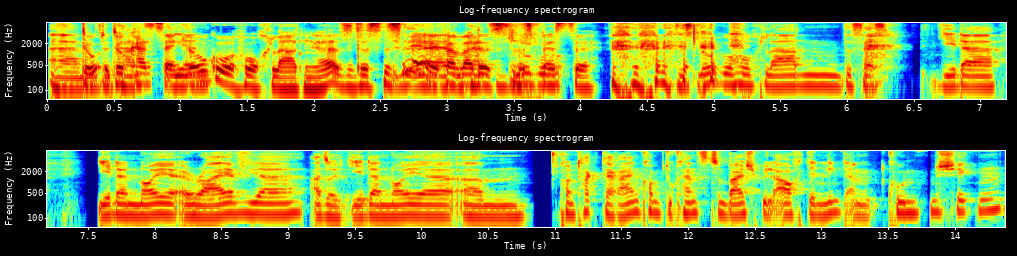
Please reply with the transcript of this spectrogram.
Ähm, du, du, kannst, kannst dein Logo hochladen, ja. Also das ist äh, einfach mal das, das, Logo, das Beste. Das Logo hochladen, das heißt, jeder, jeder neue Arriver, also jeder neue ähm, Kontakt, der reinkommt, du kannst zum Beispiel auch den Link an Kunden schicken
